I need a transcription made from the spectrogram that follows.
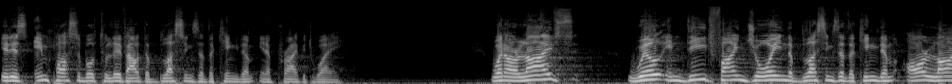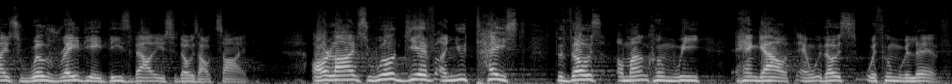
it is impossible to live out the blessings of the kingdom in a private way. When our lives will indeed find joy in the blessings of the kingdom, our lives will radiate these values to those outside. Our lives will give a new taste to those among whom we hang out and with those with whom we live.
